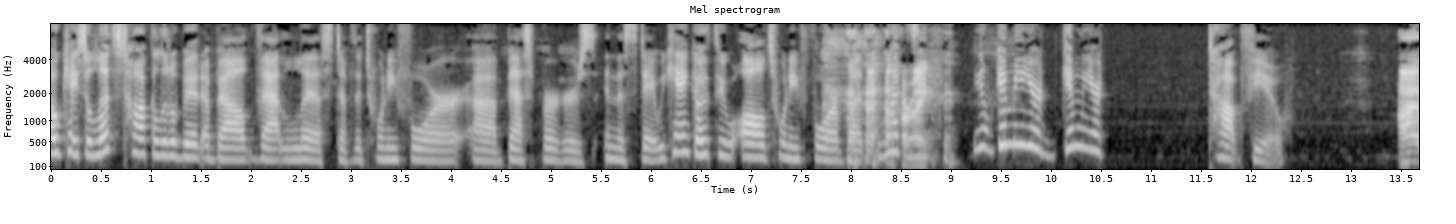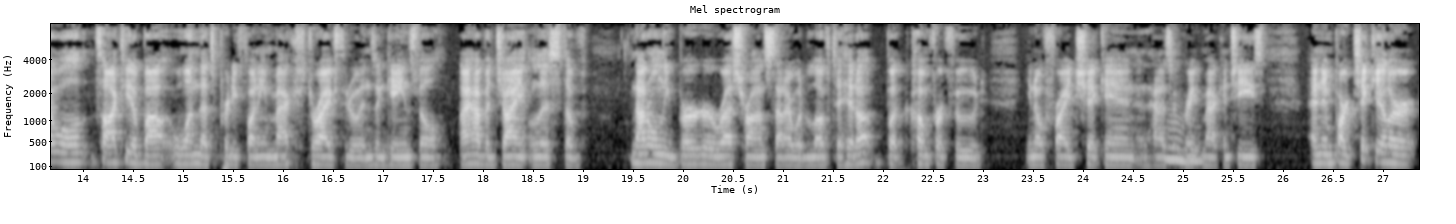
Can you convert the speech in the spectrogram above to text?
Okay, so let's talk a little bit about that list of the 24 uh, best burgers in the state. We can't go through all 24, but let's, right. you know, give me your give me your top few. I will talk to you about one that's pretty funny. Max Drive Through in Gainesville. I have a giant list of not only burger restaurants that I would love to hit up, but comfort food. You know, fried chicken and has mm-hmm. a great mm-hmm. mac and cheese. And in particular,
